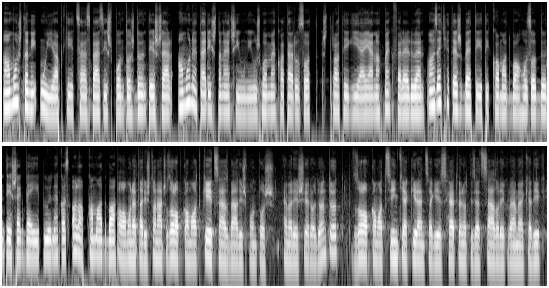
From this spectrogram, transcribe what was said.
a mostani újabb 200 bázispontos döntéssel a monetáris tanács júniusban meghatározott stratégiájának megfelelően az egyhetes betéti kamatban hozott döntések beépülnek az alapkamatba. A monetáris tanács az alapkamat 200 bázispontos emeléséről döntött, az alapkamat szintje 9,75%-ra emelkedik,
